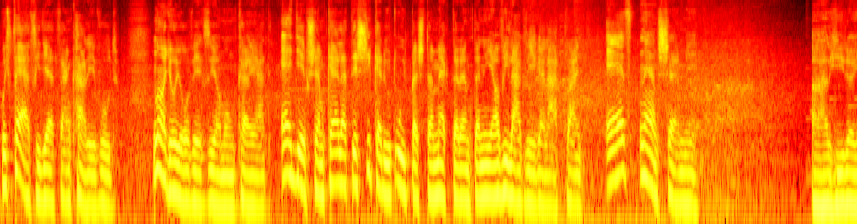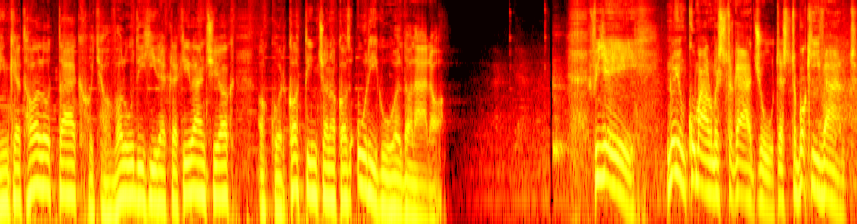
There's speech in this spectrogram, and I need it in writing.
hogy felfigyelt ránk Hollywood. Nagyon jól végzi a munkáját. Egy év sem kellett, és sikerült Újpesten megteremtenie a világvége látványt. Ez nem semmi. Álhíreinket hallották, hogyha valódi hírekre kíváncsiak, akkor kattintsanak az Origo oldalára. Figyelj! Nagyon komálom ezt a gádzsót, ezt a bakívánt.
